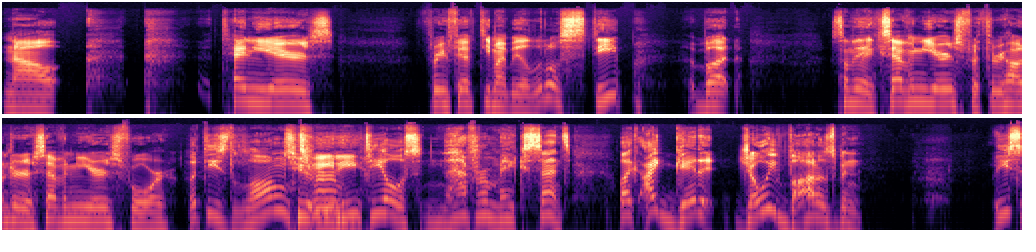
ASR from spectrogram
Now, 10 years, 350 might be a little steep, but something like 7 years for 300 or 7 years for But these long term deals never make sense. Like I get it. Joey Votto's been he's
